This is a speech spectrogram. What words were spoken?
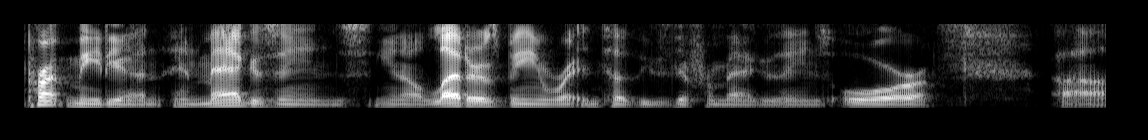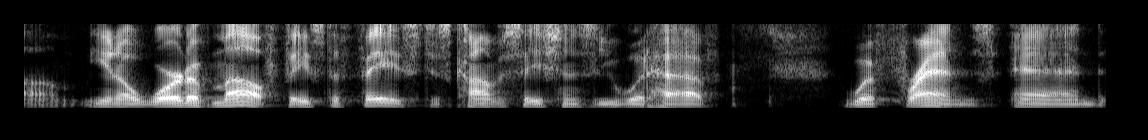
print media, and, and magazines. You know, letters being written to these different magazines, or um, you know, word of mouth, face to face, just conversations you would have with friends. And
